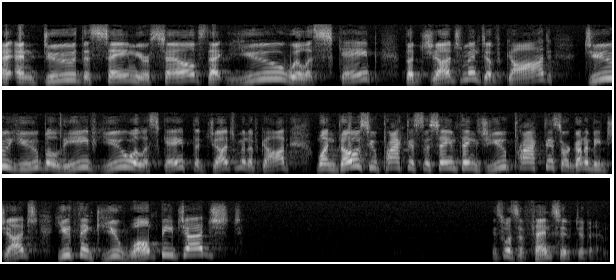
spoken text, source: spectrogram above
and do the same yourselves, that you will escape the judgment of God? Do you believe you will escape the judgment of God when those who practice the same things you practice are going to be judged? You think you won't be judged? This was offensive to them.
